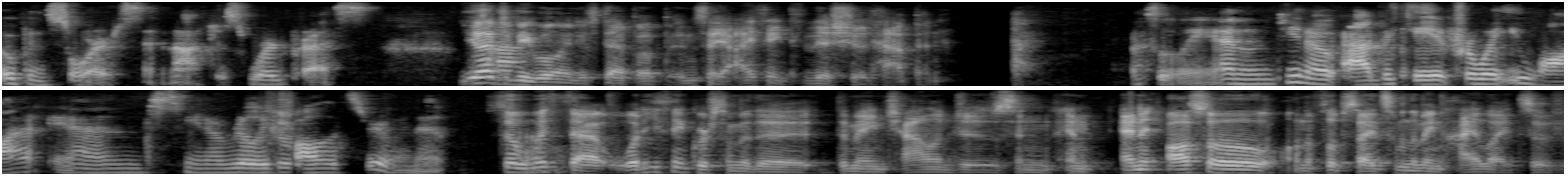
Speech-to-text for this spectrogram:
open source and not just WordPress. You have to be willing to step up and say, I think this should happen. Absolutely, and you know, advocate for what you want, and you know, really So- follow through in it. So with that, what do you think were some of the, the main challenges and, and, and also on the flip side, some of the main highlights of,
